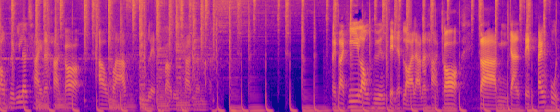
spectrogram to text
รองพื้นที่เลือกใช้นะคะ ก็ Hourglass Seamless Foundation นะคะหลังจากที่รองพื้นเสร็จเรียบร้อยแล้วนะคะ ก็จะมีการเซตแป้งฝุ่น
